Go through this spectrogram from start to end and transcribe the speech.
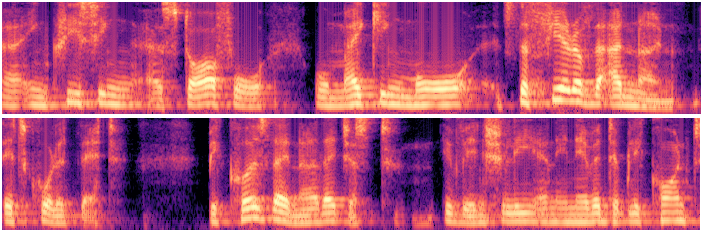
uh, increasing uh, staff or or making more. It's the fear of the unknown. Let's call it that because they know they just, eventually and inevitably can't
